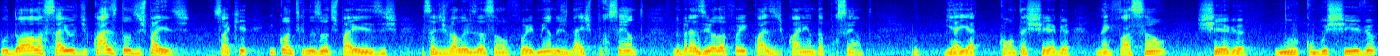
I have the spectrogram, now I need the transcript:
o dólar saiu de quase todos os países. Só que, enquanto que nos outros países essa desvalorização foi menos de 10%, no Brasil ela foi quase de 40%. E aí a conta chega na inflação, chega no combustível.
